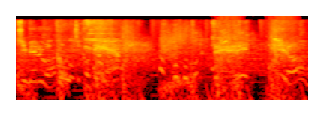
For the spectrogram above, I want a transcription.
決めるわ。こっちこそえいやん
